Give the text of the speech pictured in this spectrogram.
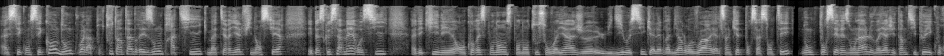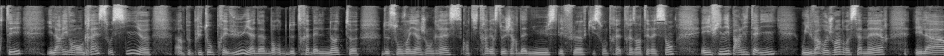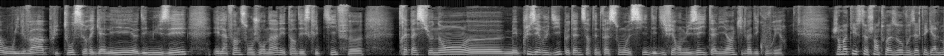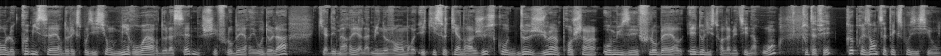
assez conséquents. Donc, voilà, pour tout un tas de raisons pratiques, matérielles, financières. Et parce que sa mère aussi, avec qui il est en correspondance pendant tout son voyage, lui dit aussi qu'elle aimerait bien le revoir et elle s'inquiète pour sa santé. Donc, pour ces raisons-là, le voyage est un petit peu écourté. Il arrive en Grèce aussi euh, un peu plus tôt que prévu. Il y a d'abord de très belles notes euh, de son voyage en Grèce quand il traverse le Jardanus, les fleuves qui sont très très intéressants. Et il finit par l'Italie où il va rejoindre sa mère et là où il va plutôt se régaler euh, des musées. Et la fin de son journal est un descriptif très passionnant, mais plus érudit peut-être d'une certaine façon aussi des différents musées italiens qu'il va découvrir. Jean-Baptiste Chantoiseau, vous êtes également le commissaire de l'exposition Miroir de la Seine chez Flaubert et au-delà, qui a démarré à la mi-novembre et qui se tiendra jusqu'au 2 juin prochain au musée Flaubert et de l'histoire de la médecine à Rouen. Tout à fait. Que présente cette exposition?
